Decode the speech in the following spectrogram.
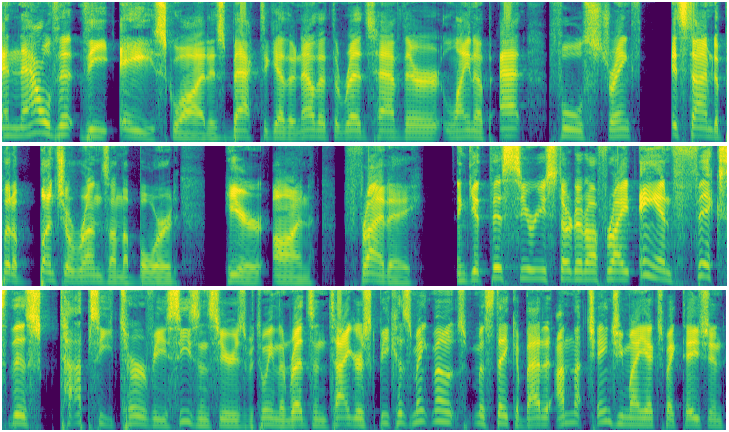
And now that the A squad is back together, now that the Reds have their lineup at full strength, it's time to put a bunch of runs on the board here on Friday and get this series started off right and fix this topsy turvy season series between the Reds and Tigers because make no mistake about it, I'm not changing my expectation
